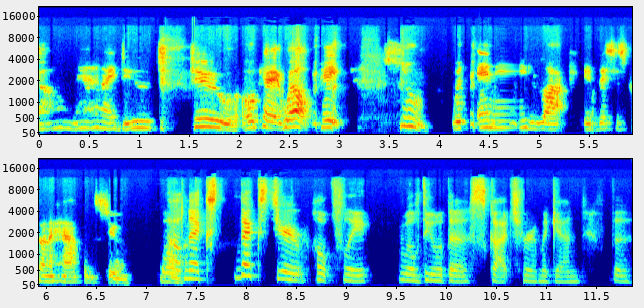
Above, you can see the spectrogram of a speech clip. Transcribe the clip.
Oh man, I do too. Okay, well, hey, soon, with any luck, this is going to happen soon. Well, next next year, hopefully, we'll do the Scotch room again. The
